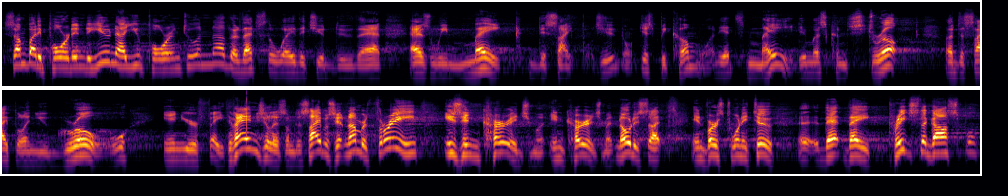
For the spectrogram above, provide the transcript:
Somebody poured into you, now you pour into another. That's the way that you do that as we make disciples. You don't just become one, it's made. You must construct a disciple and you grow in your faith. Evangelism, discipleship. Number three is encouragement. Encouragement. Notice that in verse 22 uh, that they preached the gospel,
